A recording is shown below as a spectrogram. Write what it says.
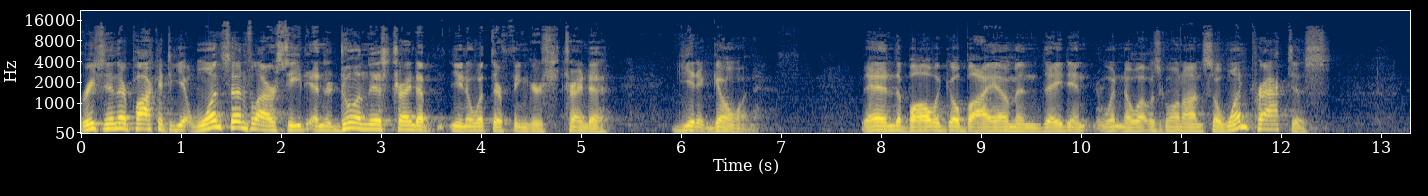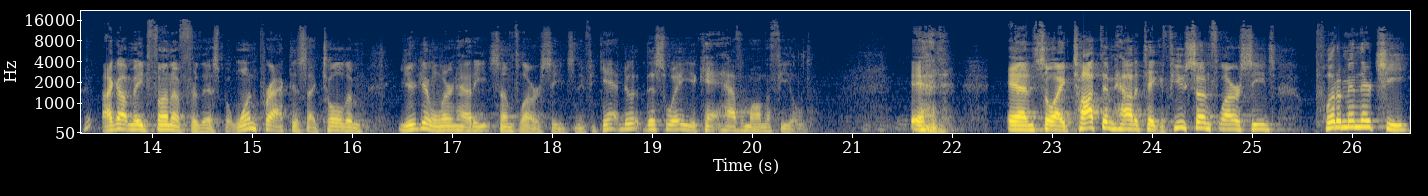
reaching in their pocket to get one sunflower seed, and they're doing this, trying to, you know, with their fingers, trying to get it going. Then the ball would go by them, and they didn't wouldn't know what was going on. So one practice, I got made fun of for this, but one practice, I told them, "You're going to learn how to eat sunflower seeds, and if you can't do it this way, you can't have them on the field." And, and so I taught them how to take a few sunflower seeds, put them in their cheek,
